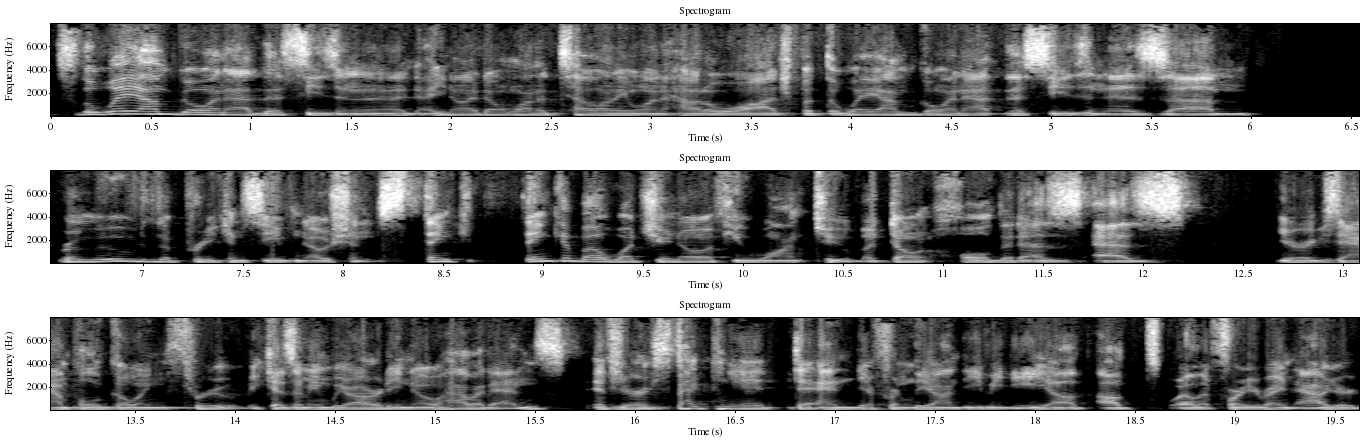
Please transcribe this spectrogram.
so the way I'm going at this season, and I, you know, I don't want to tell anyone how to watch, but the way I'm going at this season is um, remove the preconceived notions. Think think about what you know if you want to, but don't hold it as as your example going through because I mean we already know how it ends. If you're mm. expecting it to end differently on DVD, I'll, I'll spoil it for you right now. You're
